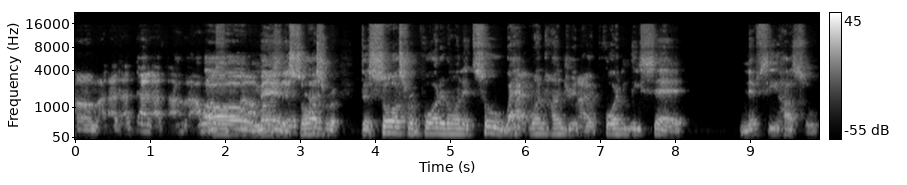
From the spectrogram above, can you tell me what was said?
um, I, I, I, I, I, I wanna, Oh wanna man, the source re- the source reported on it too. Wack Right. 100 Right. reportedly said Nipsey Hussle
